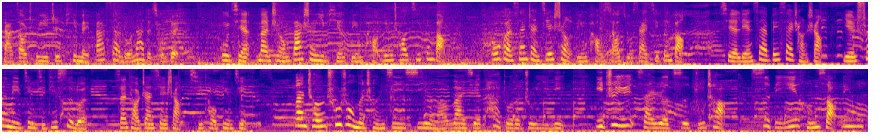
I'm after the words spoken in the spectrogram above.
打造出一支媲美巴塞罗那的球队。目前，曼城八胜一平，领跑英超积分榜；欧冠三战皆胜，领跑小组赛积分榜。且联赛杯赛场上也顺利晋级第四轮，三条战线上齐头并进。曼城出众的成绩吸引了外界太多的注意力，以至于在热刺主场四比一横扫利物浦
